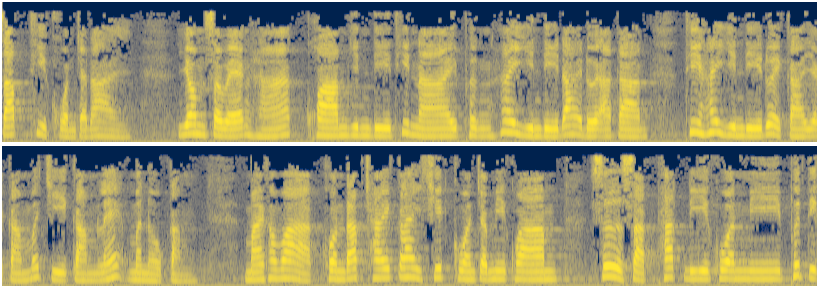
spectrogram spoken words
ทรัพย์ที่ควรจะได้ ย่อมสแสวงหาความยินดีที่นายพึงให้ยินดีได้โดยอาการที่ให้ยินดีด้วยกายกรรม วจีกรรม และมโนกรรม หมายคือว่าคนรับใช้ใกล้ชิดควรจะมีความซื่อสัตย์พักดีควรมีพฤติ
